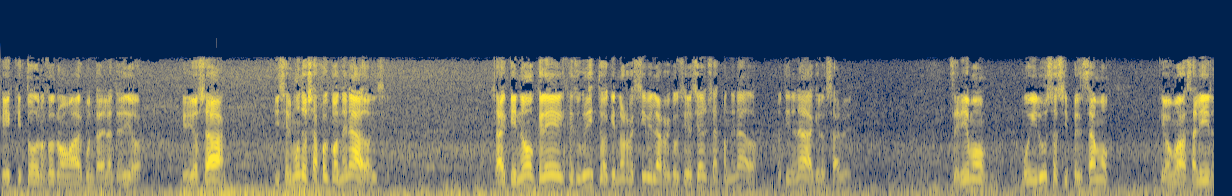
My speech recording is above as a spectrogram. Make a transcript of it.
que es que todos nosotros vamos a dar cuenta delante de Dios, que Dios ya, dice, el mundo ya fue condenado, dice. Ya el que no cree en Jesucristo, el que no recibe la reconciliación, ya es condenado. No tiene nada que lo salve. Seríamos muy ilusos si pensamos que vamos a salir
